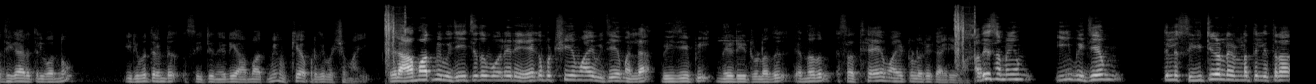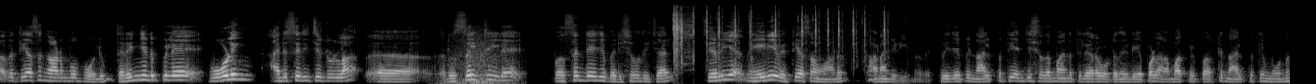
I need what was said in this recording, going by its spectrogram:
അധികാരത്തിൽ വന്നു. ഇരുപത്തിരണ്ട് സീറ്റ് നേടി ആം ആദ്മി മുഖ്യ പ്രതിപക്ഷമായി. ഇതിൽ ആം ആദ്മി വിജയിച്ചതുപോലെ ഒരു ഏകപക്ഷീയമായ വിജയമല്ല ബി ജെ പി നേടിയിട്ടുള്ളത് എന്നതും ശ്രദ്ധേയമായിട്ടുള്ളൊരു കാര്യമാണ്. അതേസമയം ഈ വിജയം ത്തിൽ സീറ്റുകളുടെ എണ്ണത്തിൽ ഇത്ര വ്യത്യാസം കാണുമ്പോൾ പോലും തെരഞ്ഞെടുപ്പിലെ പോളിംഗ് അനുസരിച്ചിട്ടുള്ള റിസൾട്ടിലെ പെർസെന്റേജ് പരിശോധിച്ചാൽ ചെറിയ നേരിയ വ്യത്യാസമാണ് കാണാൻ കഴിയുന്നത്. ബി ജെ പി നാൽപ്പത്തി അഞ്ച് ശതമാനത്തിലേറെ വോട്ട് നേടിയപ്പോൾ ആം ആദ്മി പാർട്ടി നാൽപ്പത്തി മൂന്ന്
